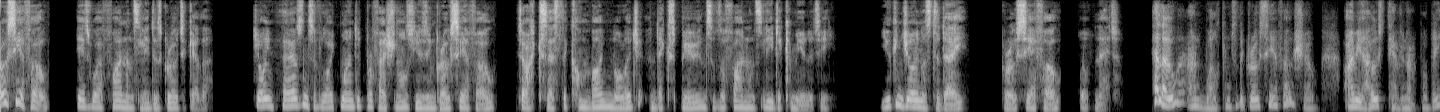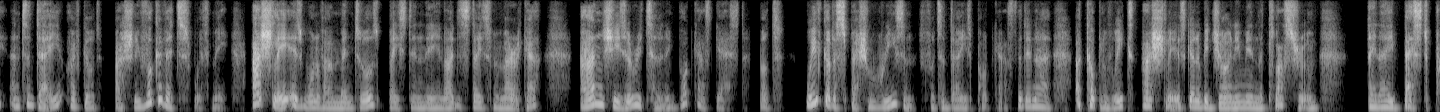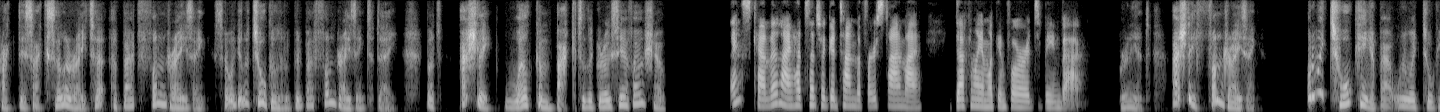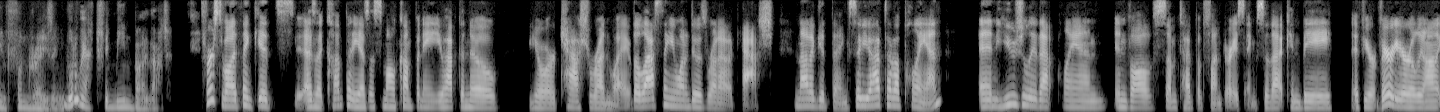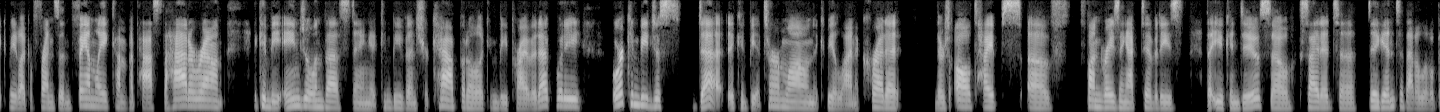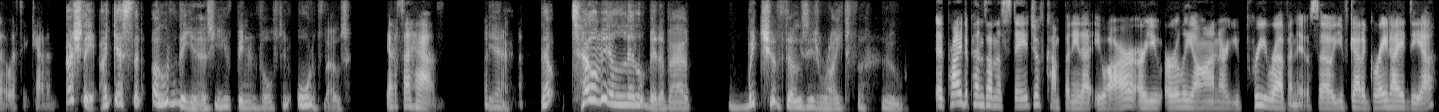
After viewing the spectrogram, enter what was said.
Grow CFO is where finance leaders grow together. Join thousands of like minded professionals using Grow CFO to access the combined knowledge and experience of the finance leader community. You can join us today, growcfo.net. Hello and welcome to the Grow CFO show. I'm your host, Kevin Appleby, and today I've got Ashley Vukovits with me. Ashley is one of our mentors based in the United States of America, and she's a returning podcast guest. But we've got a special reason for today's podcast that in a, a couple of weeks, Ashley is going to be joining me in the classroom in a best practice accelerator about fundraising. So we're going to talk a little bit about fundraising today. But Ashley, welcome back to the Grow CFO show. Thanks, Kevin. I had such a good time the first time. I definitely am looking forward to being back. Brilliant. Ashley, fundraising. What are we talking about when we're talking fundraising? What do we actually mean by that? First of all, I think it's as a company, as a small company, you have to know your cash runway. The last thing you want to do is run out of cash. Not a good thing. So you have to have a plan. And usually that plan involves some type of fundraising. So that can be, if you're very early on, it can be like a friends and family kind of pass the hat around. It can be angel investing, it can be venture capital, it can be private equity, or it can be just debt. It could be a term loan, it could be a line of credit. There's all types of fundraising activities that you can do. So excited to dig into that a little bit with you, Kevin. Ashley, I guess that over the years you've been involved in all of those. Yes, I have. yeah. Now, tell me a little bit about which of those is right for who. It probably depends on the stage of company that you are. Are you early on? Are you pre revenue? So you've got a great idea,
